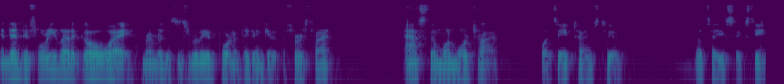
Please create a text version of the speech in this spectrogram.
And then before you let it go away, remember this is really important if they didn't get it the first time, ask them one more time. What's 8 times 2? They'll tell you 16.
